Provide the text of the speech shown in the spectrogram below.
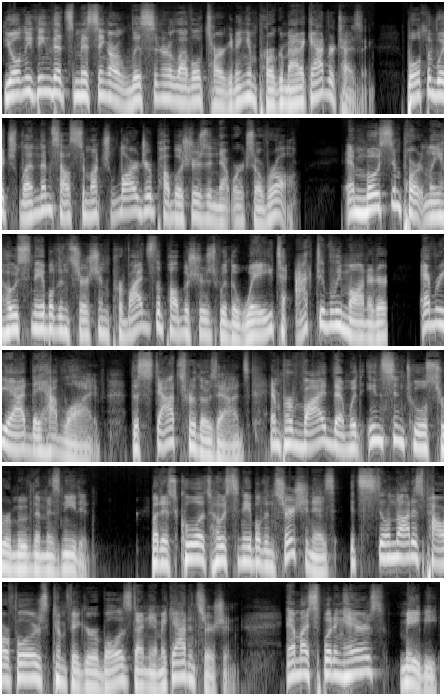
The only thing that's missing are listener level targeting and programmatic advertising, both of which lend themselves to much larger publishers and networks overall. And most importantly, host enabled insertion provides the publishers with a way to actively monitor every ad they have live, the stats for those ads, and provide them with instant tools to remove them as needed. But as cool as host enabled insertion is, it's still not as powerful or as configurable as dynamic ad insertion. Am I splitting hairs? Maybe.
